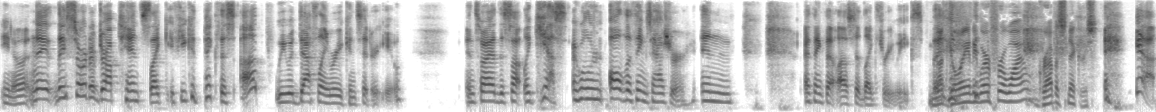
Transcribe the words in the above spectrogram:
you know, and they, they sort of dropped hints like, if you could pick this up, we would definitely reconsider you. And so I had this thought, like, yes, I will learn all the things Azure. And I think that lasted like three weeks. Not going anywhere for a while? Grab a Snickers. yeah.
